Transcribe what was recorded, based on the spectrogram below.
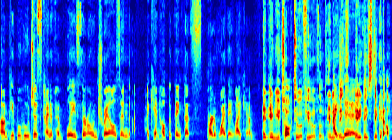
um, people who just kind of have blazed their own trails, and I can't help but think that's part of why they like him. And, and you talked to a few of them. Anything, did. anything stick out?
